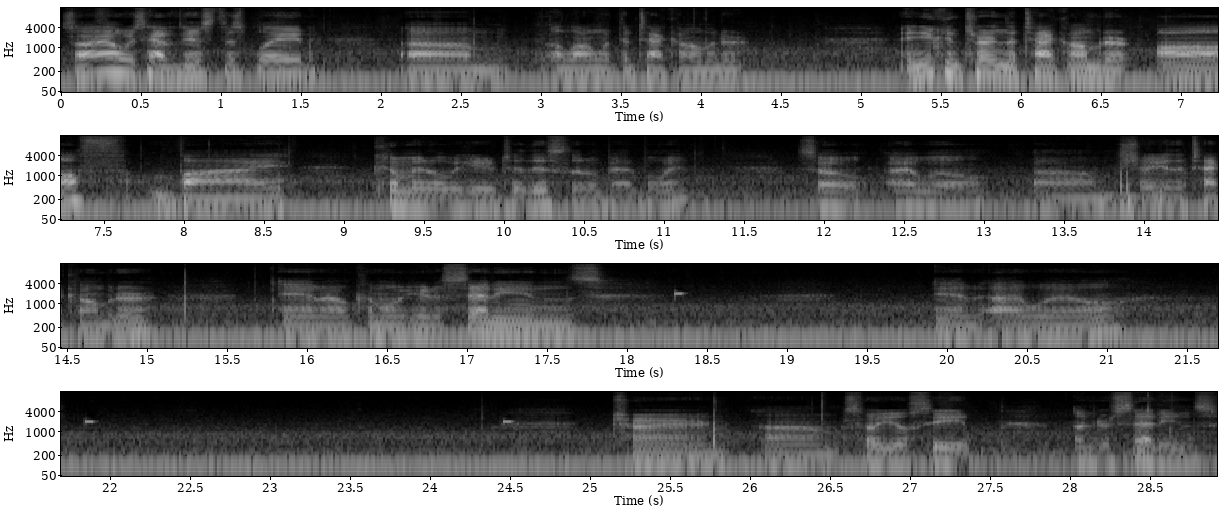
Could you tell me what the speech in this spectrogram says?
So I always have this displayed um, along with the tachometer. And you can turn the tachometer off by coming over here to this little bad boy. So I will um, show you the tachometer and I'll come over here to settings and I will turn um, so you'll see under settings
